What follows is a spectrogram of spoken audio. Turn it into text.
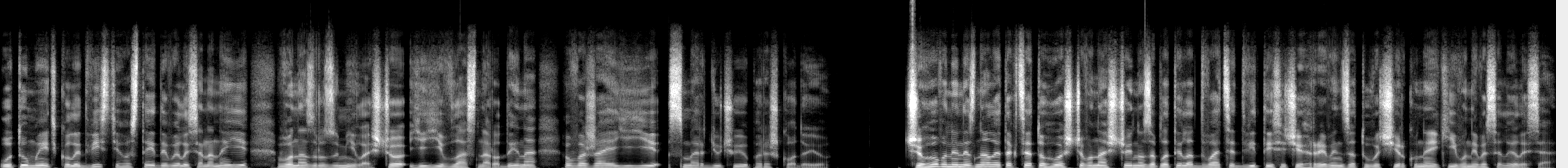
У ту мить, коли 200 гостей дивилися на неї, вона зрозуміла, що її власна родина вважає її смердючою перешкодою. Чого вони не знали, так це того, що вона щойно заплатила 22 тисячі гривень за ту вечірку, на якій вони веселилися.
